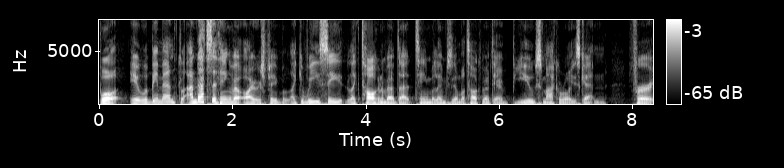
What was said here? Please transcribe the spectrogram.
But it would be mental, and that's the thing about Irish people. Like if we see, like talking about that team Olympics, and we'll talk about the abuse McIlroy's getting for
